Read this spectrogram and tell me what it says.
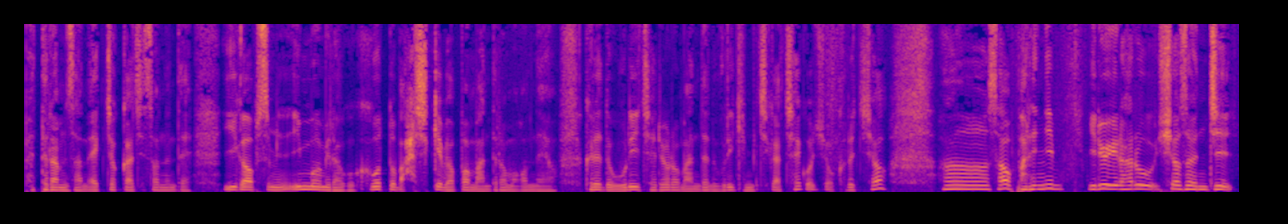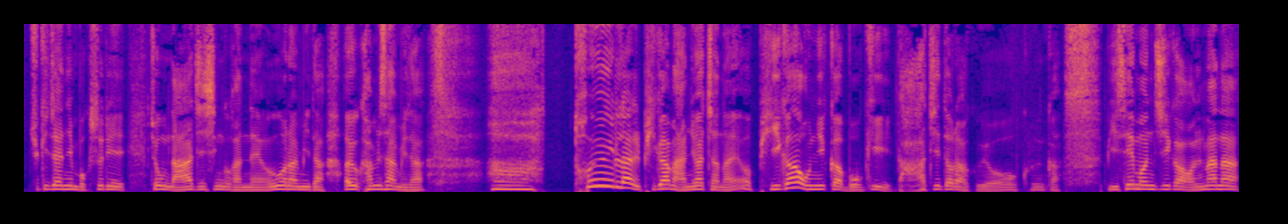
베트남산 액젓까지 썼는데 이가 없으면 잇몸이라고 그것도 맛있게 몇 번 만들어 먹었네요. 그래도 우리 재료로 만든 우리 김치가 최고죠. 그렇죠? 어, 4582님 일요일 하루 쉬어서인지 주 기자님 목소리 조금 나아지신 것 같네요. 응원합니다. 아유 감사합니다. 아 토요일 날 비가 많이 왔잖아요. 비가 오니까 목이 나아지더라고요. 그러니까 미세먼지가 얼마나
